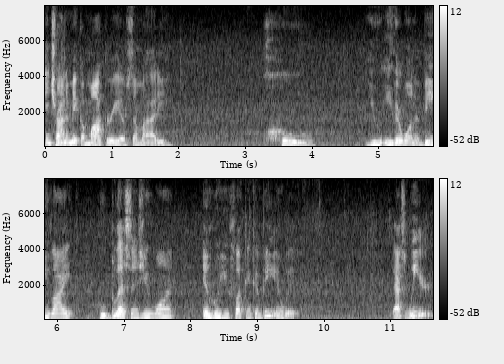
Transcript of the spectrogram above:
and trying to make a mockery of somebody who you either want to be like, who blessings you want, and who you fucking competing with. That's weird.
